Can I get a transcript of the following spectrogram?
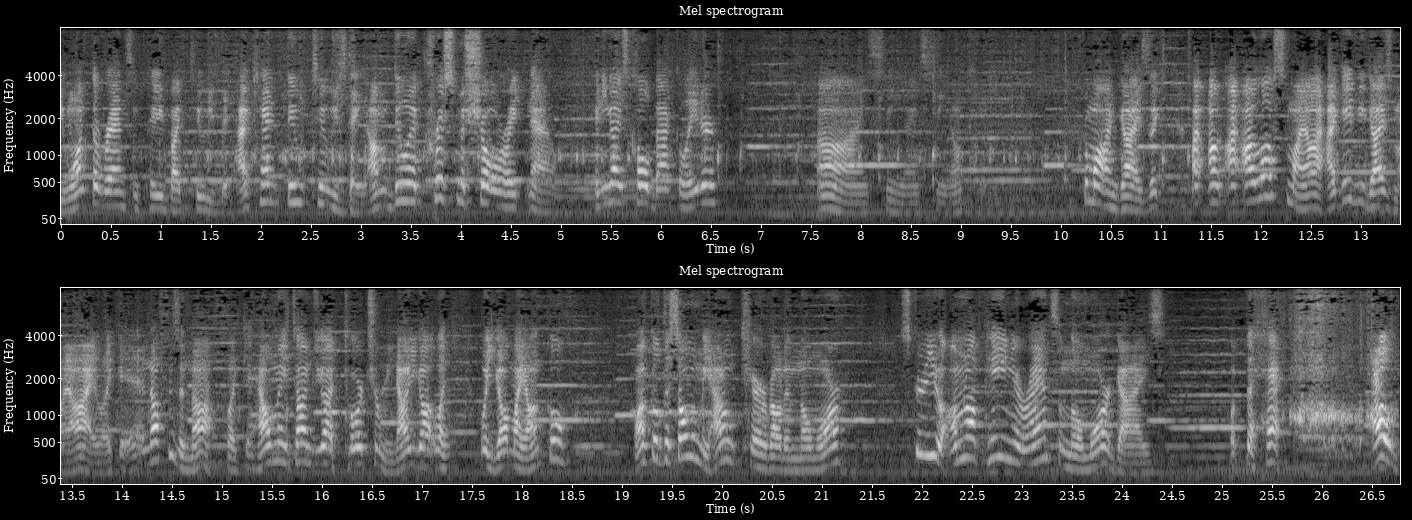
You want the ransom paid by Tuesday. I can't do Tuesday. I'm doing a Christmas show right now. Can you guys call back later? Oh, I see, I see, okay. Come on, guys, like, I, I, I lost my eye. I gave you guys my eye. Like, enough is enough. Like, how many times you gotta torture me? Now you got, like, what, you got my uncle? My uncle disowned me. I don't care about him no more. Screw you. I'm not paying your ransom no more, guys. What the heck? Oh,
